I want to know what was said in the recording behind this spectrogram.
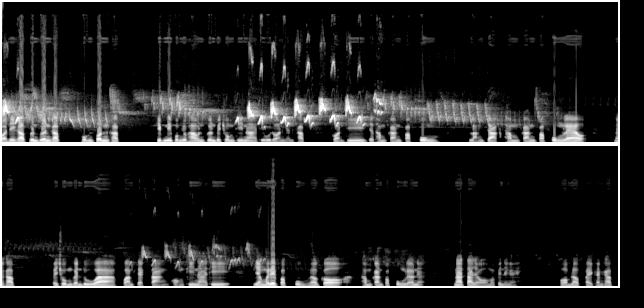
สวัสดีครับเพื่อนๆครับ ผมต้นครับ คลิปนี้ผมจะพาเพื่อนๆไปชมที่นาที่อุดรกันครับ ก่อนที่จะทำการปรับปรุง หลังจากทำการปรับปรุงแล้วนะครับ ไปชมกันดูว่าความแตกต่างของที่นาที่ยังไม่ได้ปรับปรุง แล้วก็ทำการปรับปรุงแล้วเนี่ย หน้าตาจะออกมาเป็นยังไง พร้อมแล้วไปกันครับ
